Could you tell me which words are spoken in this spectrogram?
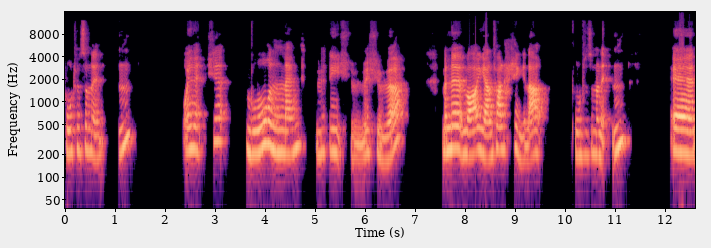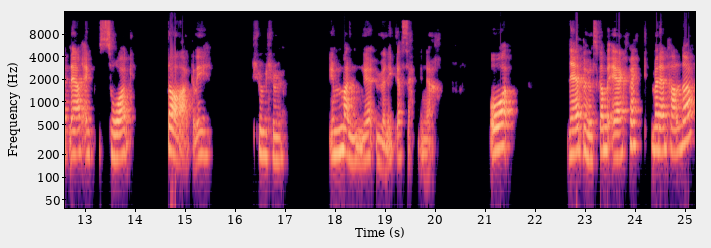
2019. Og jeg vet ikke hvor langt ut i 2020, men det var iallfall hele 2019 eh, jeg så daglig 2020 i mange ulike setninger. Og det budskapet jeg fikk med det tallet,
